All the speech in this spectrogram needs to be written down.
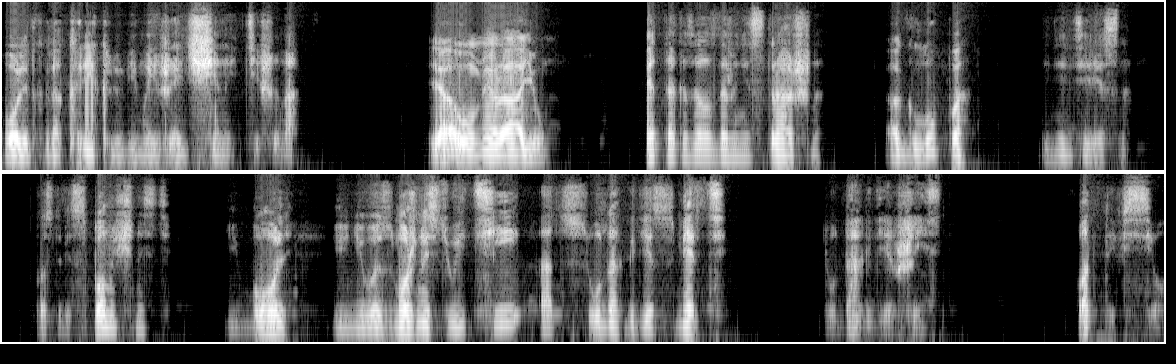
Болит, когда крик любимой женщины — тишина. Я умираю. Это оказалось даже не страшно, а глупо и неинтересно. Просто беспомощность и боль, и невозможность уйти отсюда, где смерть, туда, где жизнь. Вот и все.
